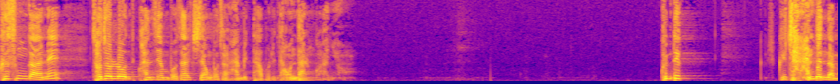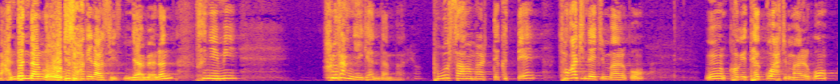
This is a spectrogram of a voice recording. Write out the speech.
그 순간에 저절로 관세음보살, 지장보살, 아미타불이 나온다는 거 아니에요. 근데 그게 잘 안 된다면 안 된다는 걸 어디서 확인할 수 있냐면은 스님이 항상 얘기한단 말이에요. 부부싸움 할 때 그때 소가지 내지 말고 응, 거기 대꾸하지 말고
